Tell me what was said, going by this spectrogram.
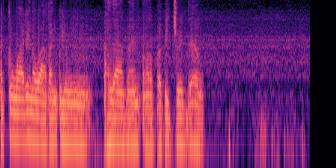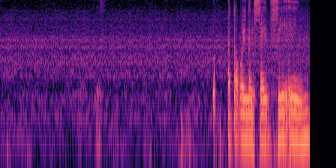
At kumari nawakan ko yung halaman o pa-picture daw. At ako'y nag-sightseeing.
